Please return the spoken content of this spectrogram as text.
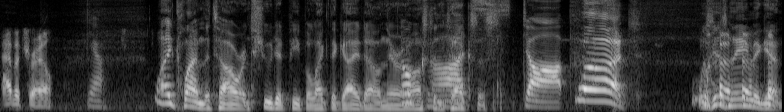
have a trail. Yeah. I'd climb the tower and shoot at people like the guy down there in Oh, Austin, God, Texas. Stop. What? What was his name again?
